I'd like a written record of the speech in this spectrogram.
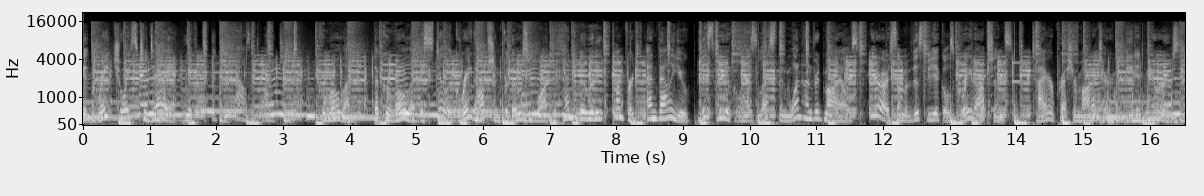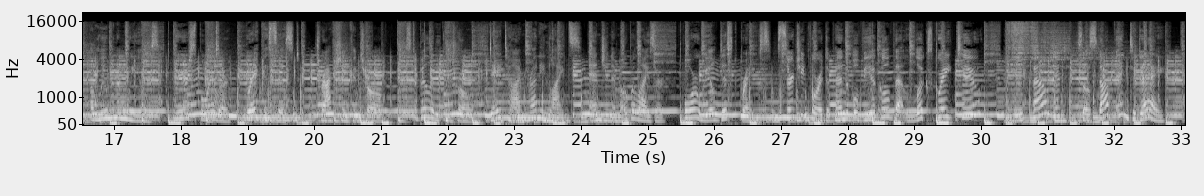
Make a great choice today with the 2022 Corolla. The Corolla is still a great option for those who want dependability, comfort, and value. This vehicle has less than 100 miles. Here are some of this vehicle's great options. Tire pressure monitor, heated mirrors, aluminum wheels, rear spoiler, brake assist, traction control, stability control, daytime running lights, engine immobilizer, four-wheel disc brakes. Searching for a dependable vehicle that looks great too? You found it, so stop in today.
